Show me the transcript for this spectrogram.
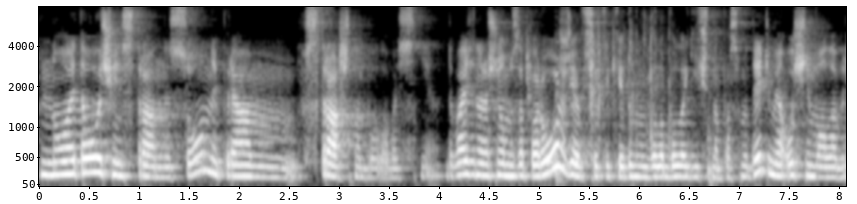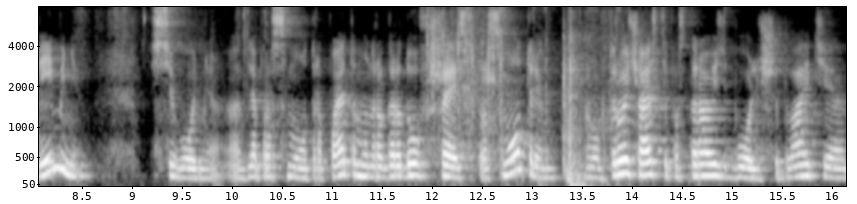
Но это очень странный сон, и прям страшно было во сне. Давайте начнем с Запорожья. Все-таки, я думаю, было бы логично посмотреть. У меня очень мало времени сегодня э, для просмотра, поэтому на городов 6 просмотрим. Во второй части постараюсь больше. Давайте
